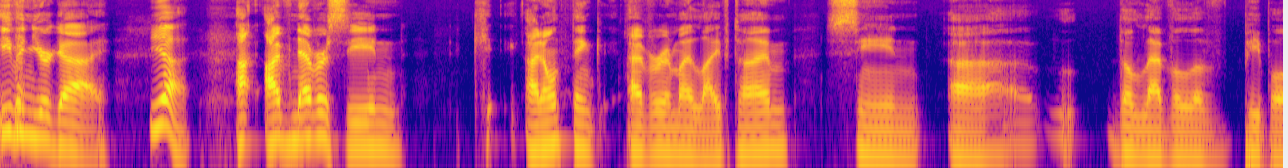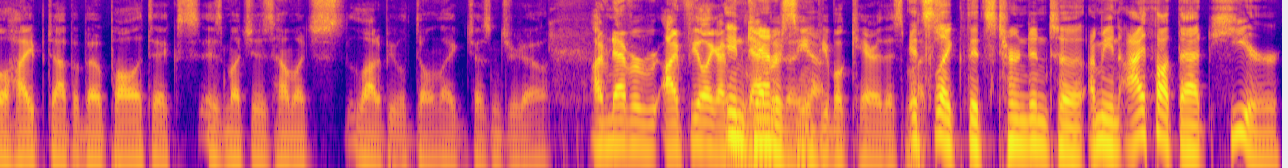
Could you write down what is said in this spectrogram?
even your guy. yeah I, I've never seen, I don't think ever in my lifetime seen uh, the level of people hyped up about politics as much as how much a lot of people don't like Justin Trudeau. I've never, I feel like I've In never Canada, seen yeah. people care this much. it's like it's turned into i mean i thought that here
